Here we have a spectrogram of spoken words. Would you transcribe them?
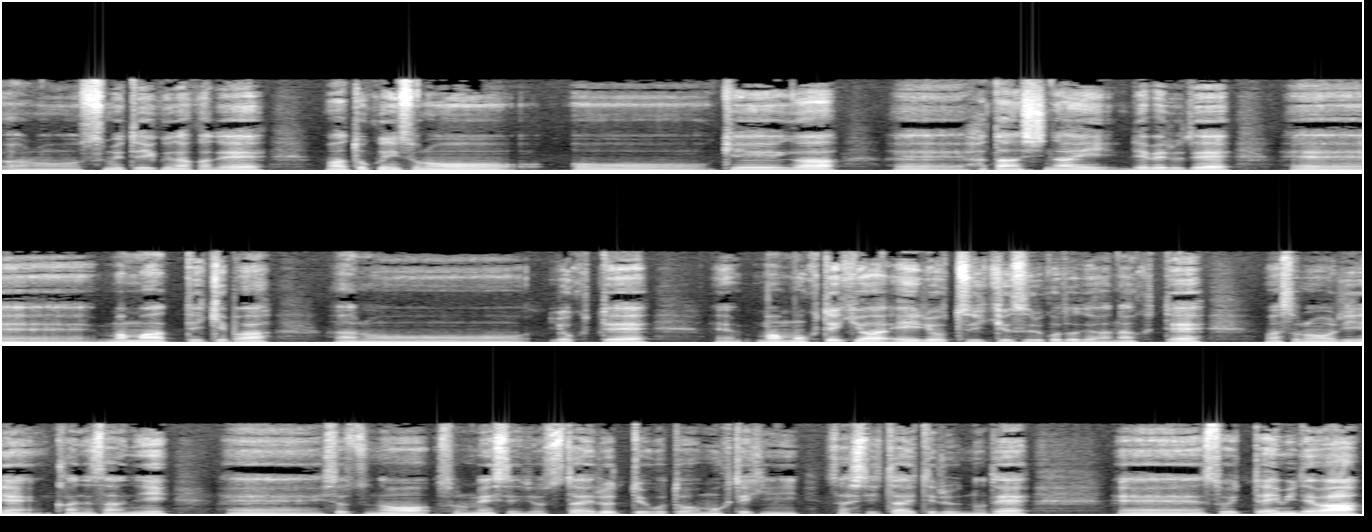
あの、進めていく中で、まあ、特にその、経営が、えー、破綻しないレベルで、えー、まあ、回っていけば、あのー、よくて、えー、まあ、目的は営利を追求することではなくて、まあ、その理念、患者さんに、えー、一つのそのメッセージを伝えるっていうことを目的にさせていただいているので、えー、そういった意味では、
